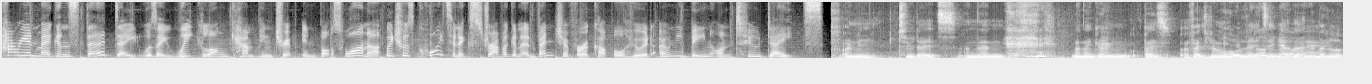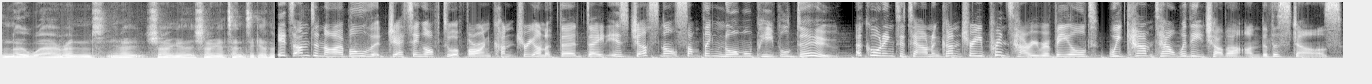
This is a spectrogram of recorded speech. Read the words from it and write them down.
Harry and Meghan's third date was a week long camping trip in Botswana, which was quite an extravagant adventure for a couple who had only been on two dates. Only two dates, and then and then going effectively on In holiday together in the middle of nowhere, and you know showing a showing a tent together. It's undeniable that jetting off to a foreign country on a third date is just not something normal people do. According to Town and Country, Prince Harry revealed, We camped out with each other under the stars.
